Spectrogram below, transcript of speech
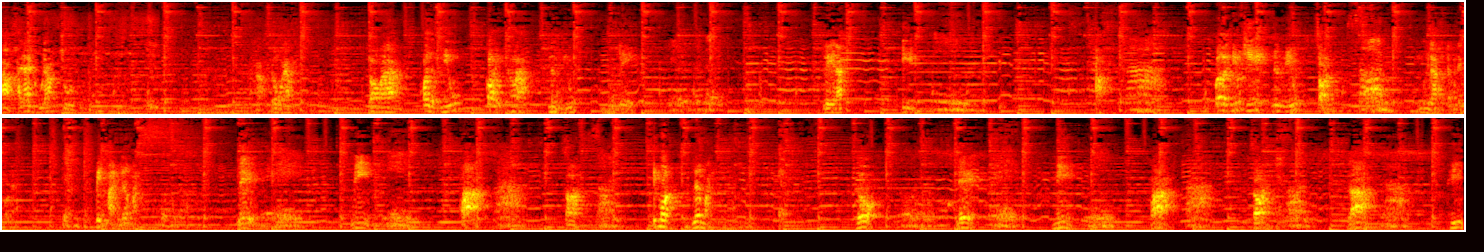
อะใครได้ดูแล้วชูนะครับดูนะต่อมาเปิดนิ้วก้อยข้างล่างหนึ่งนิ้วเลเลนะอีกเปิดนิ้วชี้หนึ่งนิ้วสอนมือล่างจะไม่ได้กดนะปิดใหม่เริ่มใหม่เลมี ว่าสอนปิดหมดเริ่มใหม่โดเลมีว่าซอนลาพี่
